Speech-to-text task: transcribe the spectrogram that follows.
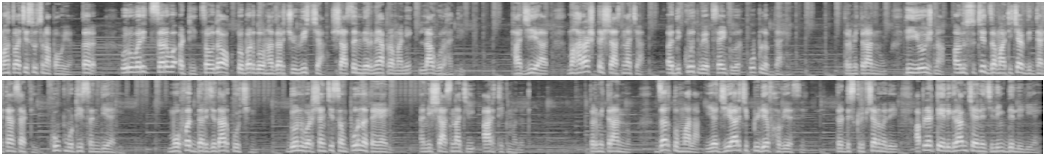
महत्त्वाची सूचना पाहूया. तर उर्वरित सर्व अटी चौदा ऑक्टोबर दोन हजार चोवीसच्या शासन निर्णयाप्रमाणे लागू राहतील. हा जी आर महाराष्ट्र शासनाच्या अधिकृत वेबसाईटवर उपलब्ध आहे. तर मित्रांनो ही योजना अनुसूचित जमातीच्या विद्यार्थ्यांसाठी खूप मोठी संधी आहे. मोफत दर्जेदार कोचिंग दोन वर्षांची संपूर्ण तयारी आणि शासनाची आर्थिक मदत. तर मित्रांनो जर तुम्हाला या जी आरची पी डी एफ हवी असेल तर डिस्क्रिप्शनमध्ये आपल्या टेलिग्राम चॅनेलची लिंक दिलेली आहे.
